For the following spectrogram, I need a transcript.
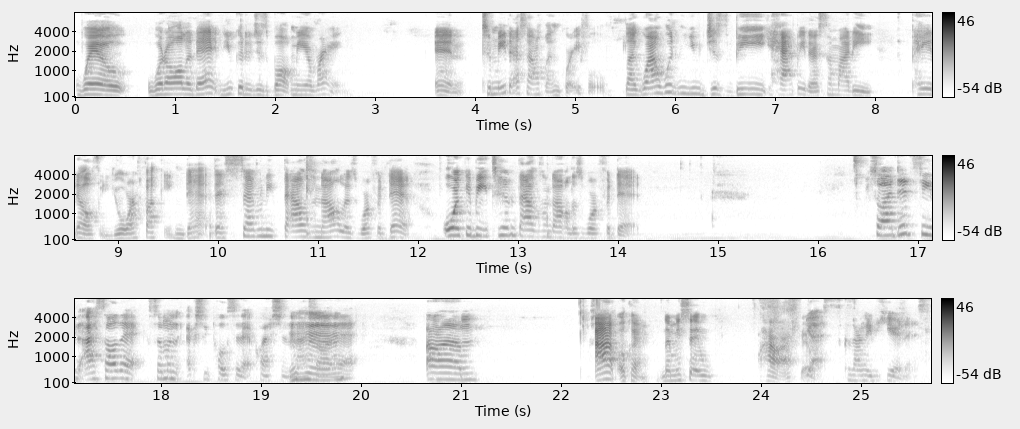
well, with all of that, you could have just bought me a ring. And to me, that sounds ungrateful. Like, why wouldn't you just be happy that somebody paid off your fucking debt? That's seventy thousand dollars worth of debt, or it could be ten thousand dollars worth of debt. So I did see. That I saw that someone actually posted that question. And I saw Mhm. that. Um. I okay. Let me say how I feel. Yes, because I need to hear this.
